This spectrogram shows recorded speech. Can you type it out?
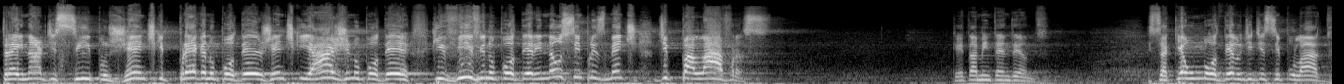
treinar discípulos, gente que prega no poder, gente que age no poder, que vive no poder e não simplesmente de palavras. Quem está me entendendo? Isso aqui é um modelo de discipulado.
